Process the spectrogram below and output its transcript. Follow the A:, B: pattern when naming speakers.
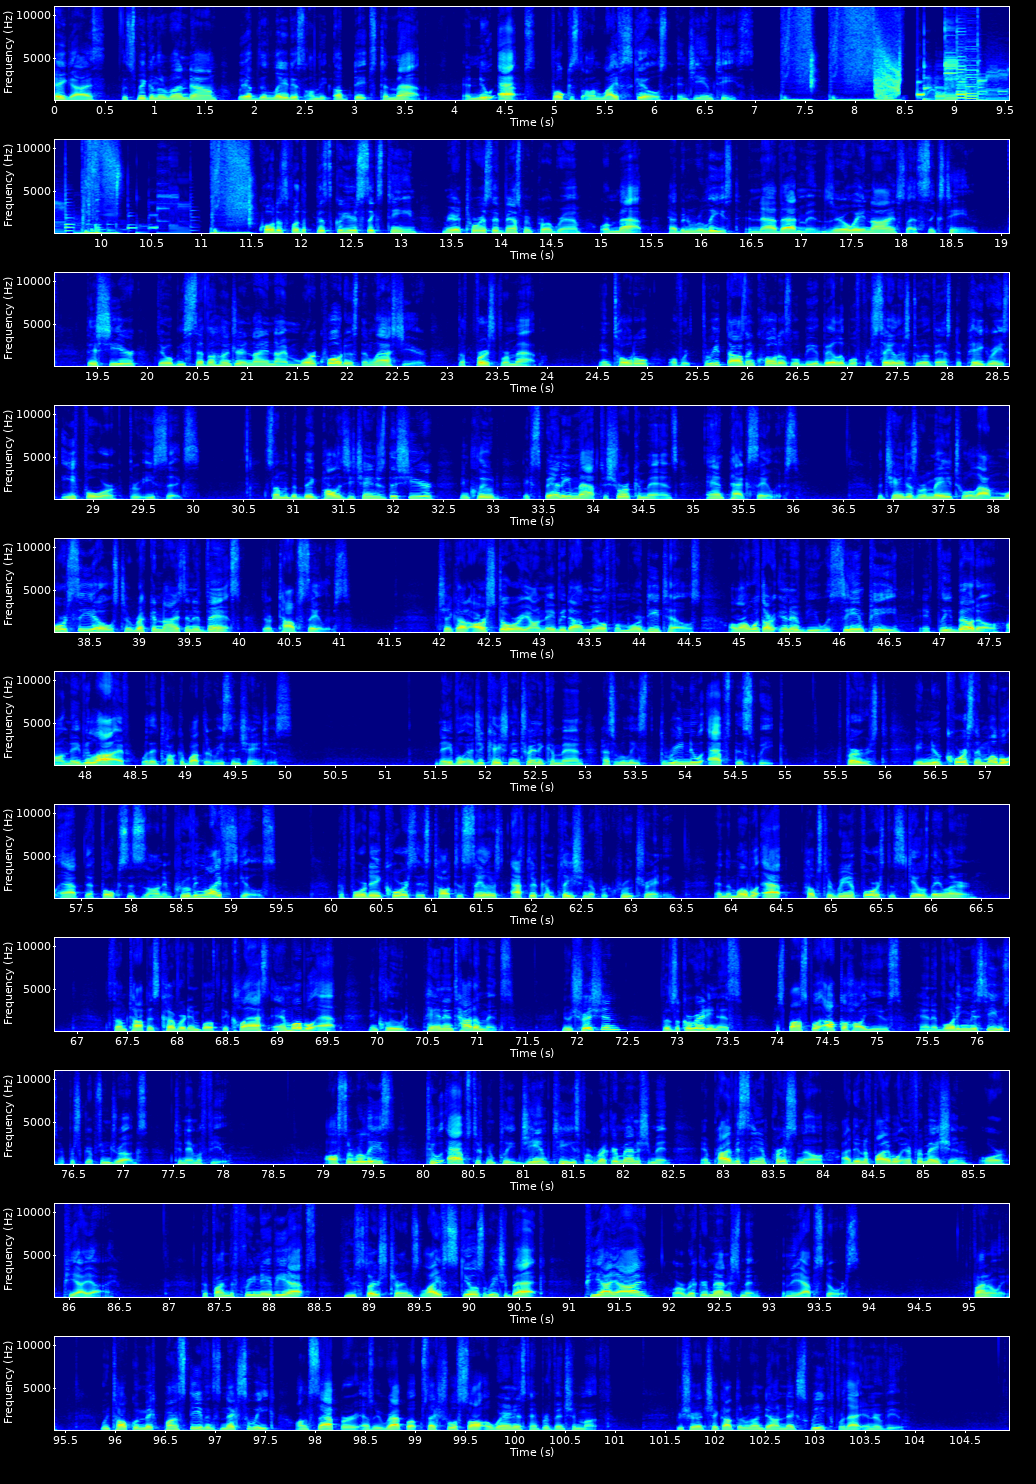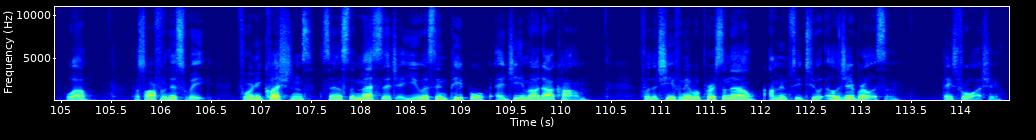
A: Hey guys, this week in the rundown, we have the latest on the updates to MAP and new apps focused on life skills and GMTs. Quotas for the fiscal year 16 Meritorious Advancement Program, or MAP, have been released in NAVADMIN 089-16. This year, there will be 799 more quotas than last year, the first for MAP. In total, over 3,000 quotas will be available for sailors to advance to pay grades E4 through E6. Some of the big policy changes this year include expanding MAP to shore commands and PAC sailors. The changes were made to allow more COs to recognize and advance their top sailors. Check out our story on Navy.mil for more details, along with our interview with CNP and Fleet Beldo on Navy Live, where they talk about the recent changes. Naval Education and Training Command has released three new apps this week. First, a new course and mobile app that focuses on improving life skills. The four-day course is taught to sailors after completion of recruit training, and the mobile app helps to reinforce the skills they learn. Some topics covered in both the class and mobile app include pay entitlements, nutrition, physical readiness, responsible alcohol use, and avoiding misuse of prescription drugs, to name a few. Also released two apps to complete GMTs for record management and privacy and personnel identifiable information, or PII. To find the free Navy apps, use search terms Life Skills Reach Back, PII, or Record Management in the app stores. Finally, we talk with Mick Stevens next week on SAPR as we wrap up Sexual Assault Awareness and Prevention Month. Be sure to check out the rundown next week for that interview. Well, that's all for this week. For any questions, send us a message at usnpeople at gmail.com. For the Chief Naval Personnel, I'm MC2 LJ Burleson. Thanks for watching.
